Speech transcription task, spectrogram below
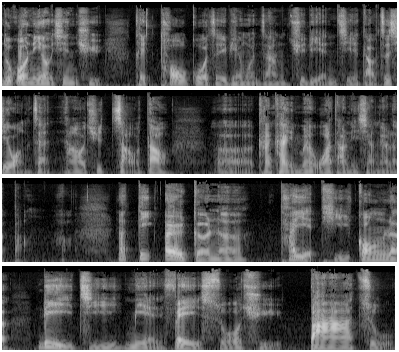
如果你有兴趣，可以透过这一篇文章去连接到这些网站，然后去找到，呃，看看有没有挖到你想要的宝。好，那第二个呢，它也提供了立即免费索取八组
